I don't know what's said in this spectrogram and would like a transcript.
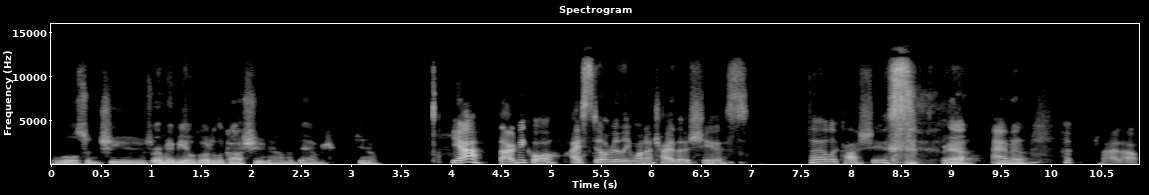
Wilson shoes, or maybe he'll go to Lacoste shoe now that they have, you know. Yeah, that would be cool. I still really want to try those shoes. The Lacoste shoes. Yeah, I you know, try it out.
